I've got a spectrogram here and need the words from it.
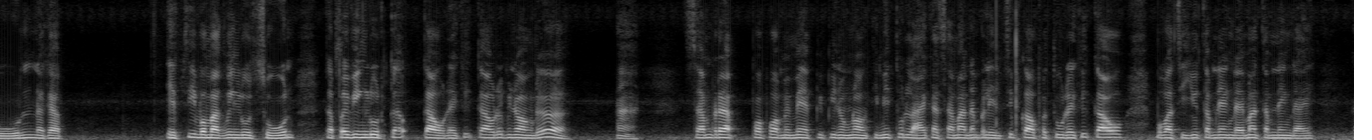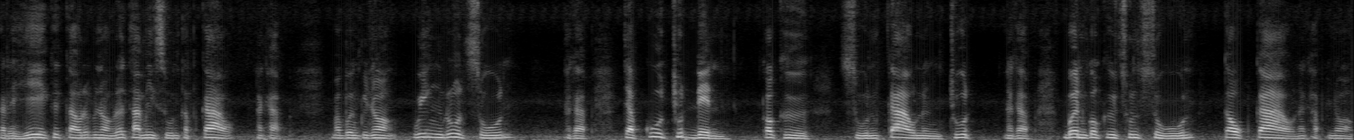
0นะครับเอฟซีบมักวิ่งรูด0กับไปวิ่งรูดเก่าได้คือเก่าด้วยพี่น้องเด้ออ่าสำหรับพ่อพ่อแม่แม่พี่พี่น้องๆที่มีทุนหลายก็สามารถนำไปเล่น19 ประตูได้คือเก่าบ่ว่าสิอยู่ตำแหน่งใดมาตำแหน่งใด ก็ได้เฮคือเก่าด้อพี่น้องเด้อถ้ามี0กับ9นะครับ มาเบิ่งพี่น้องวิ่งรูด0นย์นะครับจับคู่ชุดเด่นก็คือ 091 ชุดนะครับ เบิ้ลก็คือ 0099 นะครับพี่น้อง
